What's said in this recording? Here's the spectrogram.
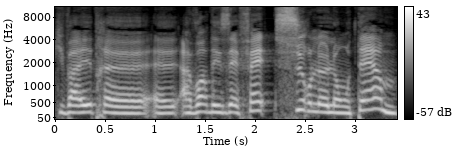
qui va être euh, avoir des effets sur le long terme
